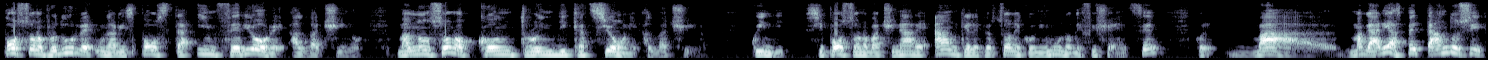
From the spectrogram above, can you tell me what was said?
possono produrre una risposta inferiore al vaccino, ma non sono controindicazioni al vaccino. Quindi si possono vaccinare anche le persone con immunodeficienze, ma magari aspettandosi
